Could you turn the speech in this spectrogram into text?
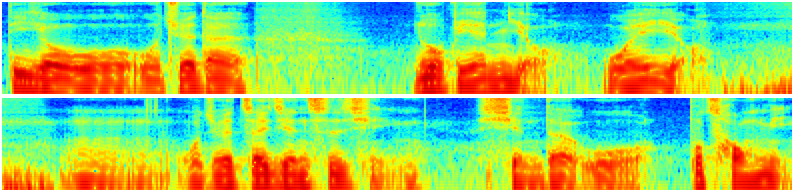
第一个我我觉得，如果别人有，我也有，嗯，我觉得这件事情显得我不聪明。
